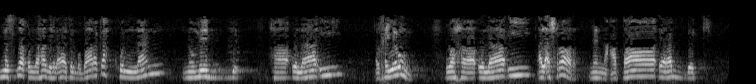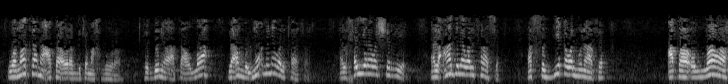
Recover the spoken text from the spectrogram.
مصداق لهذه الآية المباركة كلا نمد هؤلاء الخيرون وهؤلاء الأشرار من عطاء ربك. وما كان عطاء ربك محظورا في الدنيا أعطاء الله يعم المؤمن والكافر الخير والشرير. العادل والفاسق الصديق والمنافق. عطاء الله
